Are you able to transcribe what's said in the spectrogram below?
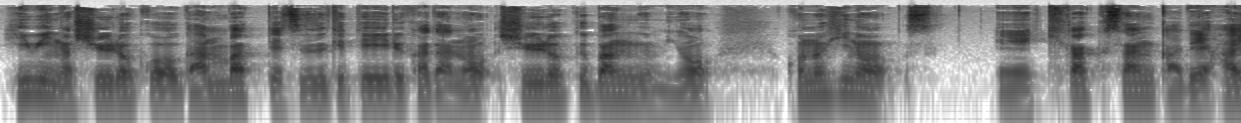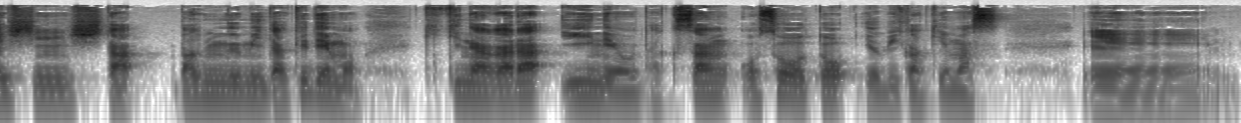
日々の収録を頑張って続けている方の収録番組をこの日の、えー、企画参加で配信した番組だけでも聞きながらいいねをたくさん押そうと呼びかけます。えー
